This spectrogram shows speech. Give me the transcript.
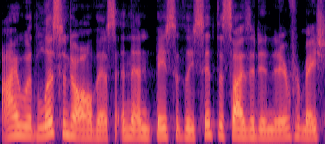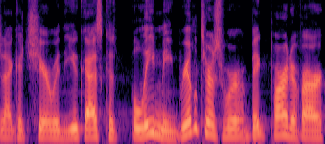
I would listen to all this and then basically synthesize it into information I could share with you guys. Because believe me, realtors were a big part of our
